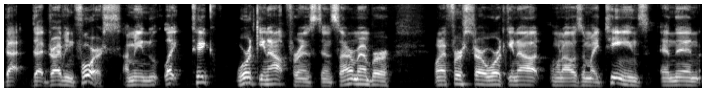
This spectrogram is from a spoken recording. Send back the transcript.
that that driving force. I mean, like take working out for instance. I remember when I first started working out when I was in my teens, and then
